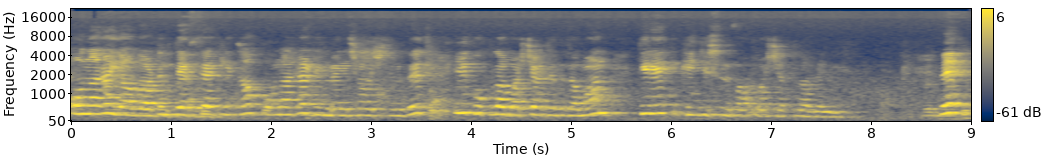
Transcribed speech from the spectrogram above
Onlara yalvardım. Defter, kitap onlar her gün beni çalıştırdı. İlkokula başladığım zaman direkt ikinci sınıfa başlattılar beni. Ve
